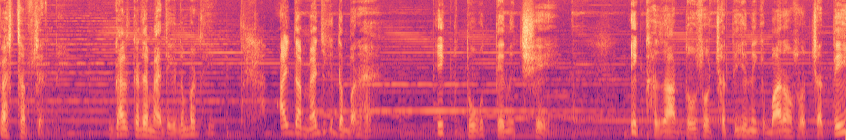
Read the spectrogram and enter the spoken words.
ਬੈਸਟ ਆਫ ਜਰਨੀ ਗੱਲ ਕਰਦੇ ਮੈਜਿਕ ਨੰਬਰ ਦੀ। ਅੱਜ ਦਾ ਮੈਜਿਕ ਨੰਬਰ ਹੈ 1 2 3 6 1236 ਯਾਨੀ ਕਿ 1236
